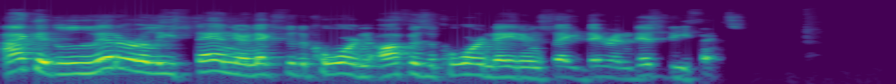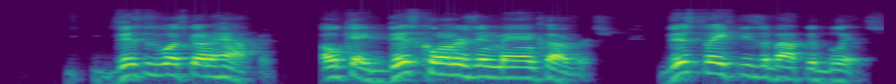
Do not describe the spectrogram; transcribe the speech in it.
I could literally stand there next to the coordinator, offensive coordinator, and say they're in this defense. This is what's going to happen. Okay, this corner's in man coverage. This safety's about to blitz.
